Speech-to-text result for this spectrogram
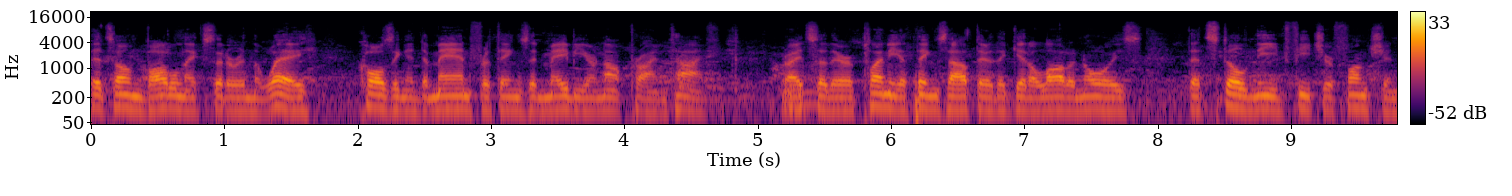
its own bottlenecks that are in the way, causing a demand for things that maybe are not prime time right? Hmm. So there are plenty of things out there that get a lot of noise that still need feature function.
